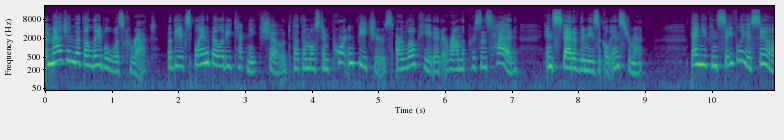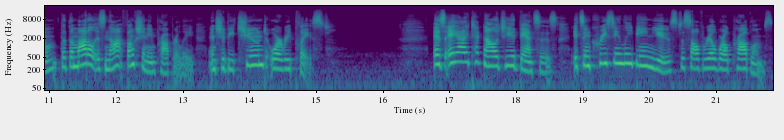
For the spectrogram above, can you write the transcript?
Imagine that the label was correct, but the explainability technique showed that the most important features are located around the person's head instead of the musical instrument, then you can safely assume that the model is not functioning properly and should be tuned or replaced. As AI technology advances, it's increasingly being used to solve real-world problems.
